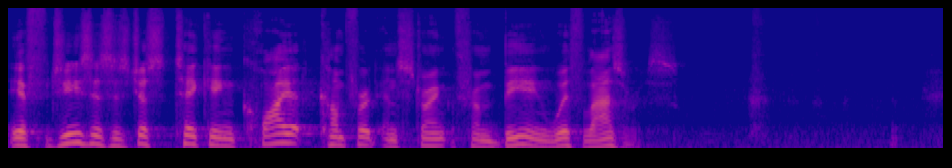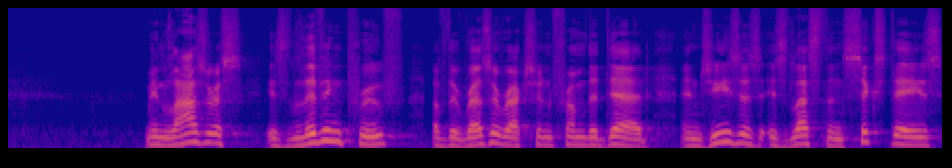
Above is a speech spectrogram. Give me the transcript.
if Jesus is just taking quiet comfort and strength from being with Lazarus. I mean, Lazarus is living proof of the resurrection from the dead, and Jesus is less than six days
